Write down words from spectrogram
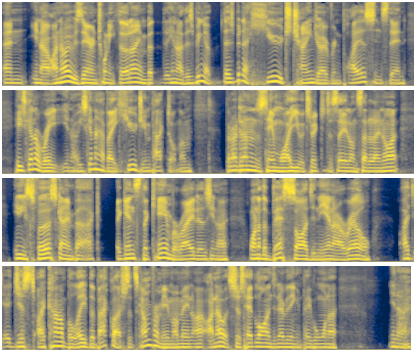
And you know, I know he was there in 2013, but you know, there's been a there's been a huge changeover in players since then. He's going to re, you know, he's going to have a huge impact on them. But I don't understand why you expected to see it on Saturday night in his first game back against the Canberra Raiders. You know, one of the best sides in the NRL. I just I can't believe the backlash that's come from him. I mean, I, I know it's just headlines and everything, and people want to, you know,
